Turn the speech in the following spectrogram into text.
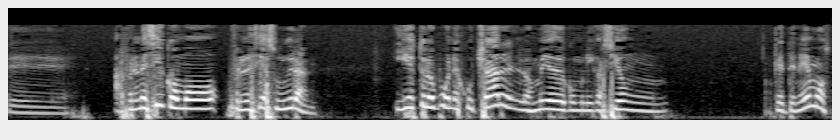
Eh, a Frenesí como Frenesí Azulgrán. Y esto lo pueden escuchar en los medios de comunicación que tenemos,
